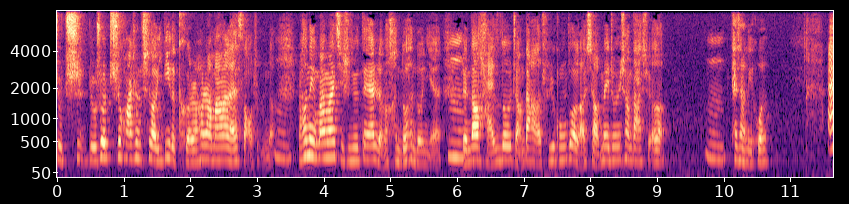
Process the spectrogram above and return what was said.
就吃，比如说吃花生吃到一地的壳，然后让妈妈来扫什么的。嗯、然后那个妈妈其实就在家忍了很多很多年，嗯、忍到孩子都长大了，出去工作了，小妹终于上大学了，嗯，她想离婚。哎，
